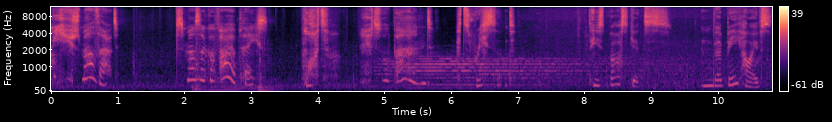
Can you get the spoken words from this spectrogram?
You smell that? It smells like a fireplace. What? It's all burned. It's recent. These baskets, they're beehives.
